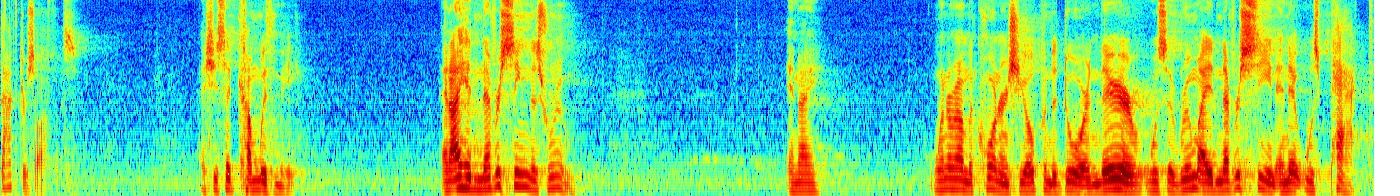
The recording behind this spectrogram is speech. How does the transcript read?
doctor's office. And she said, "Come with me." And I had never seen this room. And I went around the corner and she opened a door, and there was a room I had never seen, and it was packed.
